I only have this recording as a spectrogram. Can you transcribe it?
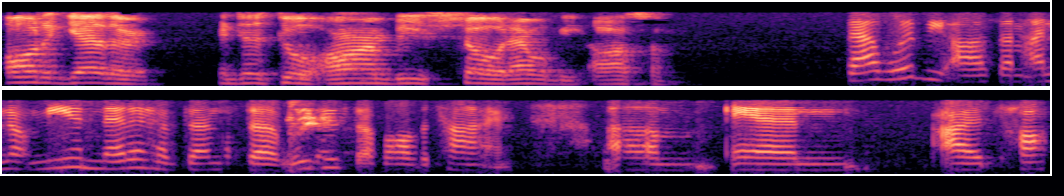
all together and just do an R&B show. That would be awesome. That would be awesome. I know me and Netta have done stuff. We do stuff all the time. Um and I talk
